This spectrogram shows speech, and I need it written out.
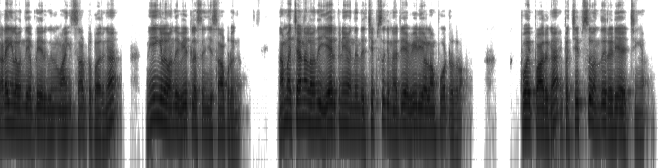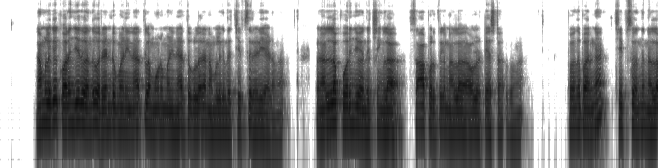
கடைங்களில் வந்து எப்படி இருக்குதுன்னு வாங்கி சாப்பிட்டு பாருங்கள் நீங்களும் வந்து வீட்டில் செஞ்சு சாப்பிடுங்க. நம்ம சேனலில் வந்து ஏற்கனவே வந்து இந்த சிப்ஸுக்கு நிறைய வீடியோலாம் போட்டிருக்கிறோம். போய் பாருங்கள் இப்போ சிப்ஸு வந்து ரெடி ஆயிடுச்சிங்க. நம்மளுக்கு குறைஞ்சது வந்து ஒரு ரெண்டு மணி நேரத்தில் மூணு மணி நேரத்துக்குள்ளே நம்மளுக்கு இந்த சிப்ஸு ரெடி ஆகிடுங்க இப்போ நல்லா பொரிஞ்சு வந்துடுச்சிங்களா? சாப்பிட்றதுக்கு நல்லா அவ்வளோ டேஸ்ட்டாக இருக்குங்க. இப்போ வந்து பாருங்கள் சிப்ஸ் வந்து நல்லா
